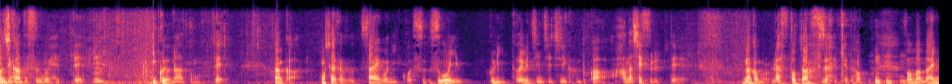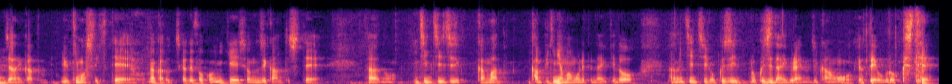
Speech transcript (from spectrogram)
の時間ってすごい減っていくよなと思ってなんかもしかしたら最後にこうすすごいゆっくり例えば1日1時間とか話するってなんかもうラストチャンスじゃないけど そんなないんじゃないかという気もしてきてなんかどっちかというとそうコミュニケーションの時間としてあの1日1時間まあ完璧には守れてないけどあの1日6時6時台ぐらいの時間を予定をブロックして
